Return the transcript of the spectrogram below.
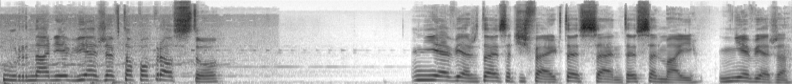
kurna, nie wierzę w to po prostu. Nie wierzę, to jest jakiś fake, to jest sen, to jest sen Mai. Nie wierzę.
